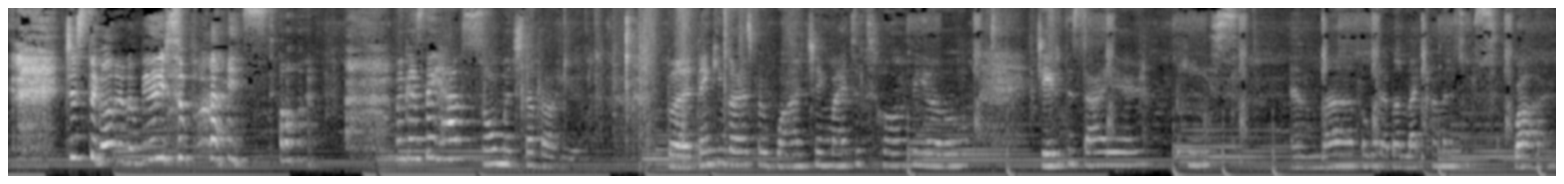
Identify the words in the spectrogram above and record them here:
just to go to the beauty supply store because they have so much stuff out here. But thank you guys for watching my tutorial. Jada Dezaire, peace and love or whatever. Like, comment, and subscribe.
